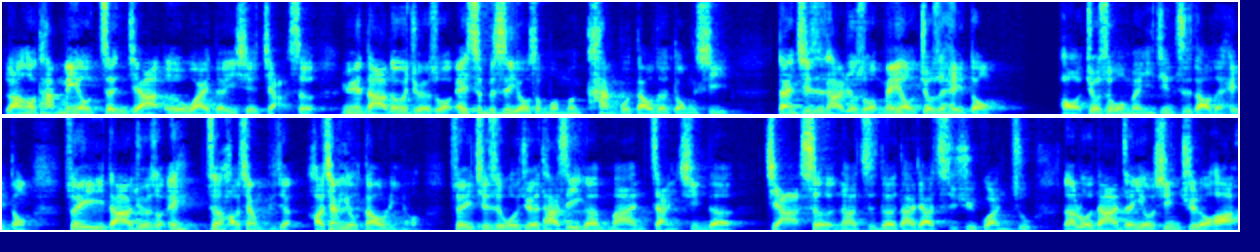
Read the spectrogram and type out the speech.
然后他没有增加额外的一些假设，因为大家都会觉得说，哎，是不是有什么我们看不到的东西？但其实他就说没有，就是黑洞。好，就是我们已经知道的黑洞，所以大家觉得说，哎，这好像比较好像有道理哦。所以其实我觉得它是一个蛮崭新的假设，那值得大家持续关注。那如果大家真有兴趣的话，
